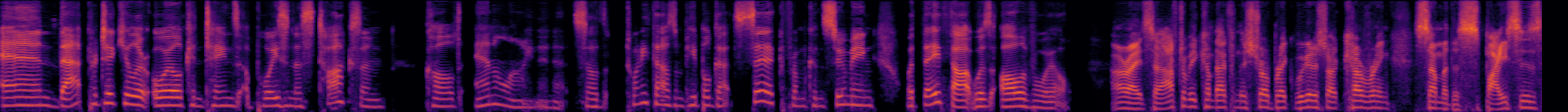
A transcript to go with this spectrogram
and that particular oil contains a poisonous toxin called aniline in it. So th- 20,000 people got sick from consuming what they thought was olive oil. All right. So after we come back from this short break, we're going to start covering some of the spices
